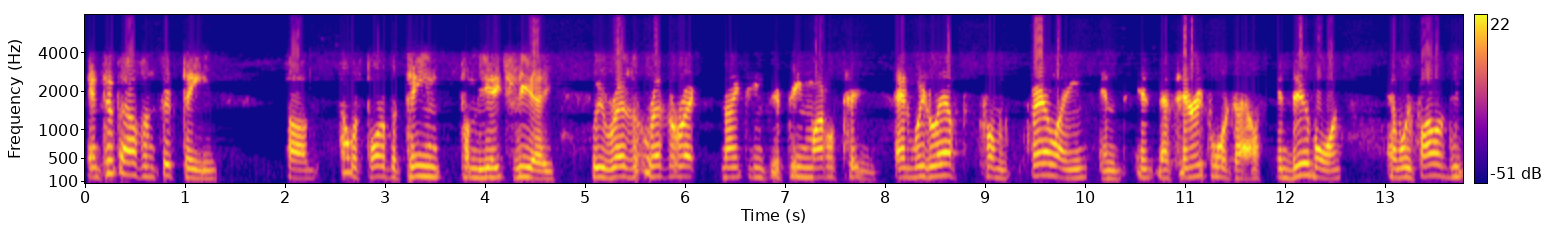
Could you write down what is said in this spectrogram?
In 2015, um, I was part of a team from the HVA. We res- resurrect 1915 Model T, and we left from Fairlane, in that's Henry Ford's house in Dearborn, and we followed the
